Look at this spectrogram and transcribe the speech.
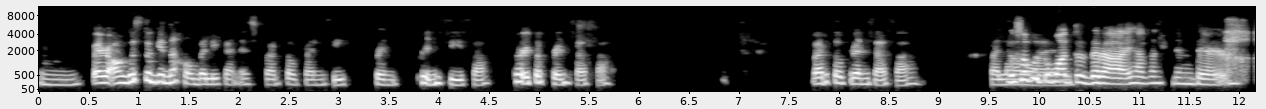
Mm. Pero ang gusto gid nako balikan is Puerto Princesa. Prin- Princesa. Puerto Princesa. Puerto Princesa. Gusto ko Palawan. kumonto dira. I haven't been there.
